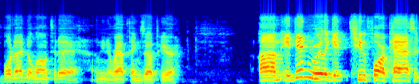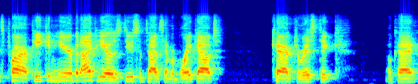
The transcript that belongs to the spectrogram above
Boy, did I go long today. I'm going to wrap things up here. Um, it didn't really get too far past its prior peak in here, but IPOs do sometimes have a breakout characteristic. Okay.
